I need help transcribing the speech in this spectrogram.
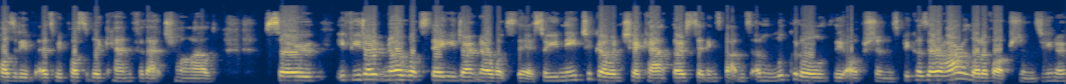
positive as we possibly can for that child. So if you don't know what's there, you don't know what's there. So you need to go and check out those settings buttons and look at all of the options because there are a lot of options. You know,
